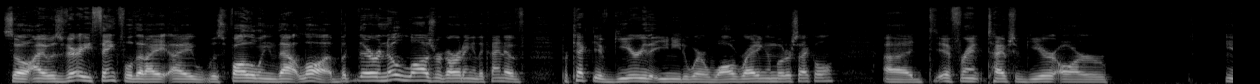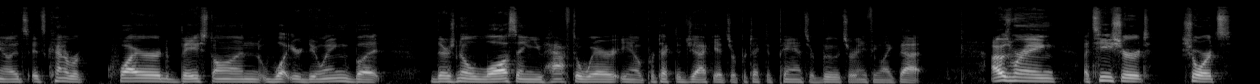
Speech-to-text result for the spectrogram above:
so I was very thankful that I, I was following that law. But there are no laws regarding the kind of protective gear that you need to wear while riding a motorcycle. Uh, different types of gear are, you know, it's it's kind of required based on what you're doing, but there's no law saying you have to wear, you know, protective jackets or protective pants or boots or anything like that. I was wearing a t-shirt, shorts,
